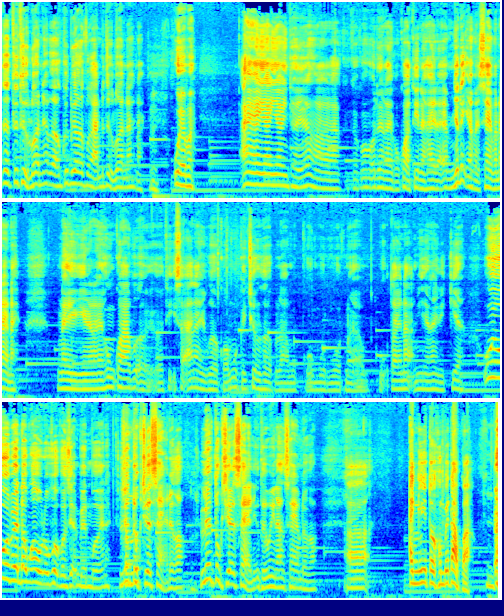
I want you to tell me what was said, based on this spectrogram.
tôi, tôi thử luôn nhé. Cứ đưa phương án tôi thử luôn đấy này. Ừ. ui em ơi. Anh anh anh anh thấy là, là có đơn này có quả tin này hay là em nhất định em phải xem cái này này. Ngày này hôm qua vừa ở, ở thị xã này vừa có một cái trường hợp là một một một, một vụ tai nạn như thế này thì kia. Ui ui bên đông âu nó vừa có diễn biến mới này. Liên tục chia sẻ được không? Liên tục chia sẻ những thứ mình đang xem được không? Ờ, anh nghĩ tôi không biết đọc à?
